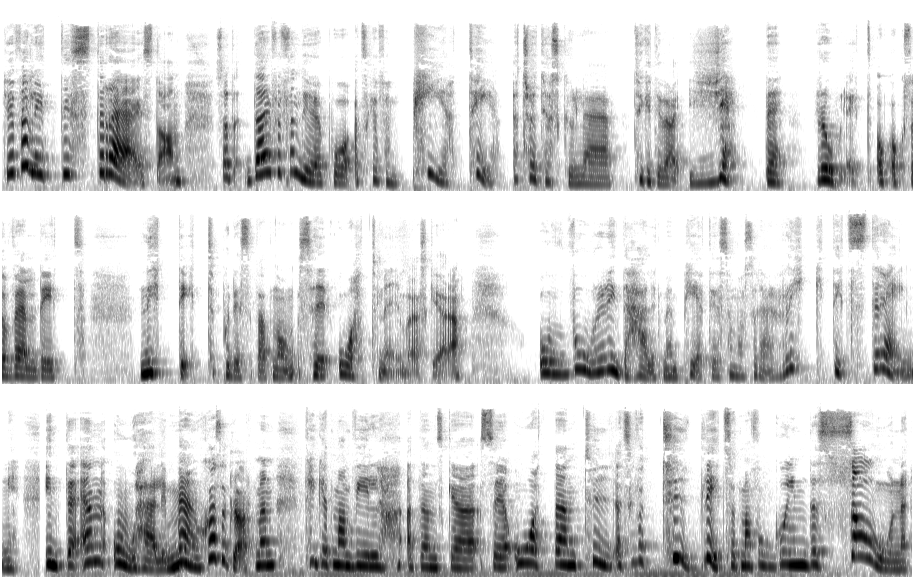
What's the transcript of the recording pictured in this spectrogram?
Jag är väldigt disträ i stan. Så att därför funderar jag på att skaffa en PT. Jag tror att jag skulle tycka att det var jätteroligt och också väldigt nyttigt på det sättet att någon säger åt mig vad jag ska göra. Och vore det inte härligt med en PT som var sådär riktigt sträng? Inte en ohärlig människa såklart, men tänk att man vill att den ska säga åt en att det ska vara tydligt så att man får gå in the zone.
